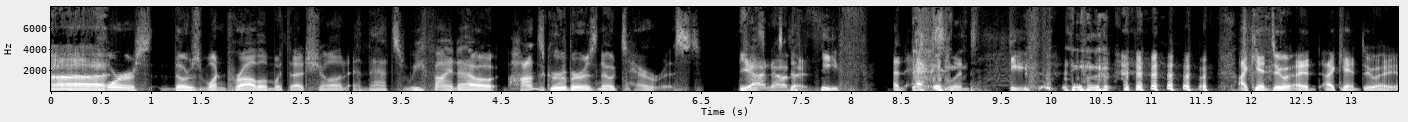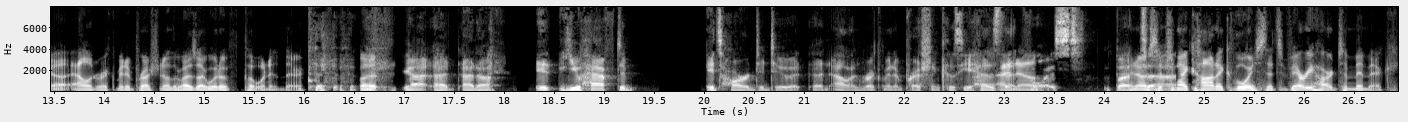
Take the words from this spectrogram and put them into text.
Uh, of course, there's one problem with that, Sean, and that's we find out Hans Gruber is no terrorist. yeah, He's no, a thief, an excellent thief. I can't do I, I can't do a uh, Alan Rickman impression. Otherwise, I would have put one in there. But yeah, I, I don't. It you have to. It's hard to do it an Alan Rickman impression because he has that voice. But I know such uh, an iconic voice that's very hard to mimic.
